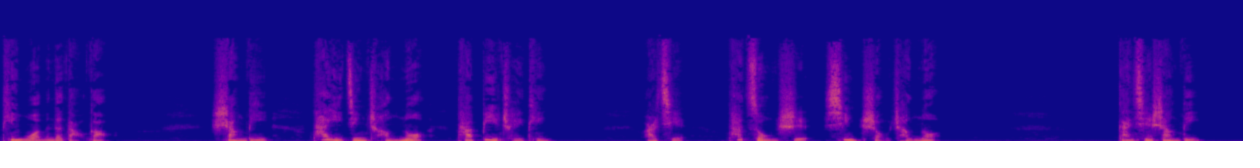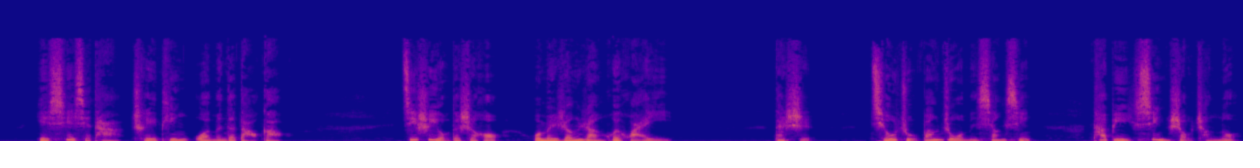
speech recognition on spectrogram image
听我们的祷告。上帝他已经承诺，他必垂听。而且，他总是信守承诺。感谢上帝，也谢谢他垂听我们的祷告。即使有的时候我们仍然会怀疑，但是求主帮助我们相信，他必信守承诺，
